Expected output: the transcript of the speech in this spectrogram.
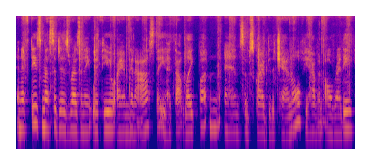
And if these messages resonate with you, I am going to ask that you hit that like button and subscribe to the channel if you haven't already.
